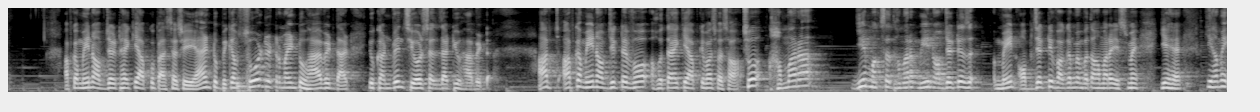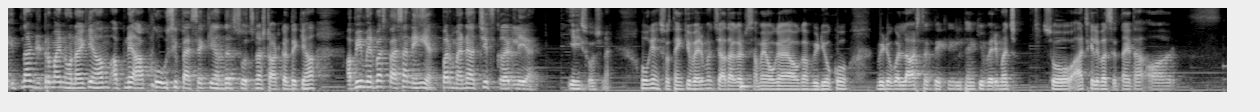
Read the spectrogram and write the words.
आपका मेन ऑब्जेक्ट है कि आपको पैसा चाहिए। And to become so determined to have it that you convince yourself that you have it आप आपका मेन ऑब्जेक्टिव वो होता है कि आपके पास पैसा। हो सो so, हमारा ये मकसद हमारा मेन ऑब्जेक्टिव मेन ऑब्जेक्टिव अगर मैं बताऊँ हमारा इसमें ये है कि हमें इतना डिटरमाइन होना है कि हम अपने आप को उसी पैसे के अंदर सोचना स्टार्ट कर दे कि हाँ अभी मेरे पास पैसा नहीं है पर मैंने अचीव कर लिया है। यही सोचना है। हो गया so thank you very much ज़्यादा अगर समय हो गया होगा वीडियो को वीडियो को लास्ट तक देखने के लिए thank you very much so आज के लिए बस इतना ही था और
